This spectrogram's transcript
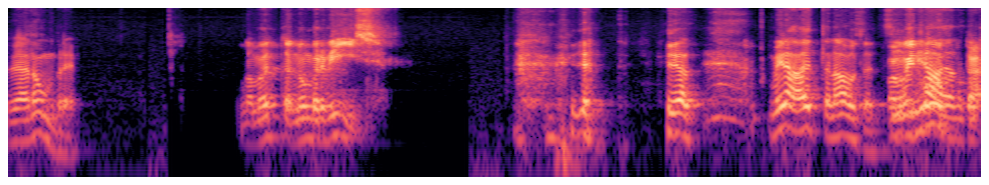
ühe numbri. no ma ütlen number viis mina ütlen ausalt. ma võin muuta.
